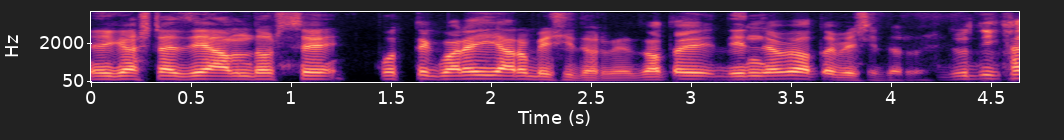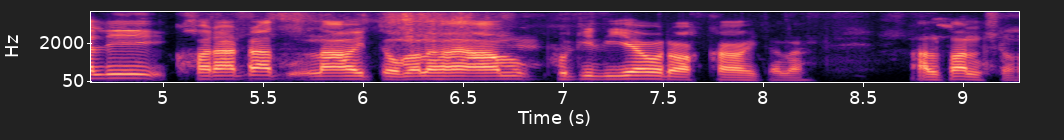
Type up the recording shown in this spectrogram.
এই গাছটায় যে আম ধরছে প্রত্যেকবারেই আরও বেশি ধরবে। যতই দিন যাবে তত বেশি ধরবে। যদি খালি খরাটা না হইতো মনে হয় আম ফুটি দিয়েও রক্ষা হইতো না। আলফানসো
